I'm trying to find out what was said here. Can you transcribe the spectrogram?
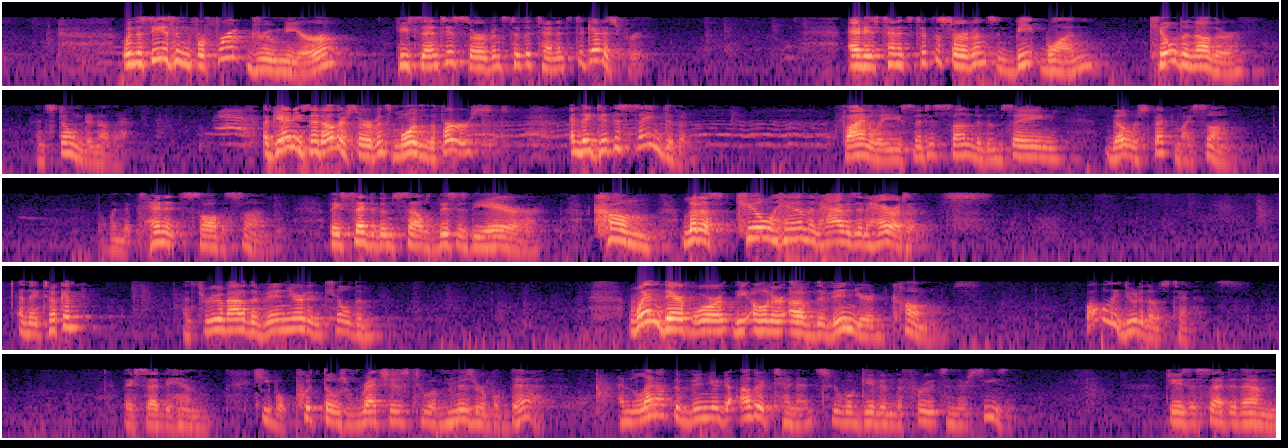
When the season for fruit drew near, he sent his servants to the tenants to get his fruit. And his tenants took the servants and beat one, killed another, and stoned another. Again, he sent other servants, more than the first, and they did the same to them. Finally, he sent his son to them, saying, They'll respect my son. But when the tenants saw the son, they said to themselves, This is the heir. Come, let us kill him and have his inheritance. And they took him and threw him out of the vineyard and killed him. When, therefore, the owner of the vineyard comes, what will he do to those tenants? They said to him, He will put those wretches to a miserable death and let out the vineyard to other tenants who will give him the fruits in their season. Jesus said to them,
